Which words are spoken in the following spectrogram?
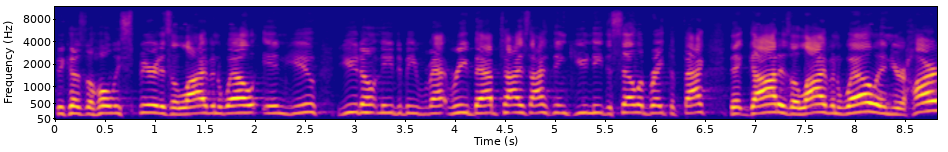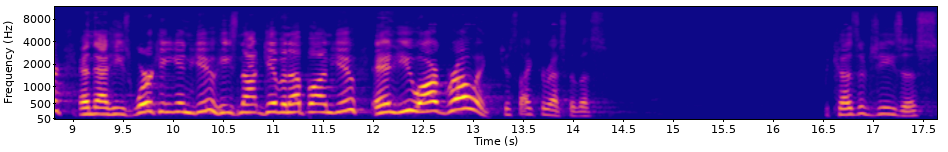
Because the Holy Spirit is alive and well in you. You don't need to be rebaptized. I think you need to celebrate the fact that God is alive and well in your heart and that He's working in you. He's not given up on you, and you are growing, just like the rest of us. because of Jesus,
